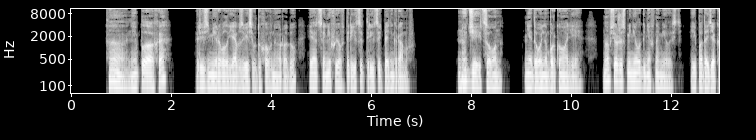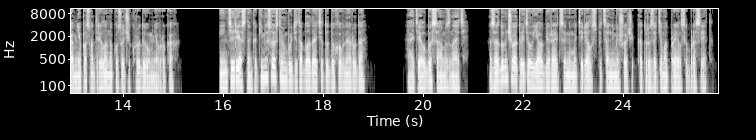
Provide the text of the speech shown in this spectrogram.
«А, неплохо», — резюмировал я, взвесив духовную руду и оценив ее в 30-35 граммов. «Надеется он», — недовольно буркнула Алия, но все же сменила гнев на милость и, подойдя ко мне, посмотрела на кусочек руды у меня в руках. Интересно, какими свойствами будет обладать эта духовная руда? Хотел бы сам знать. Задумчиво ответил я, убирая ценный материал в специальный мешочек, который затем отправился в браслет.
